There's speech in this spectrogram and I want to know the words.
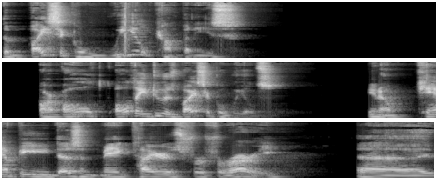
The bicycle wheel companies are all all they do is bicycle wheels. You know, Campy doesn't make tires for Ferrari. Uh,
